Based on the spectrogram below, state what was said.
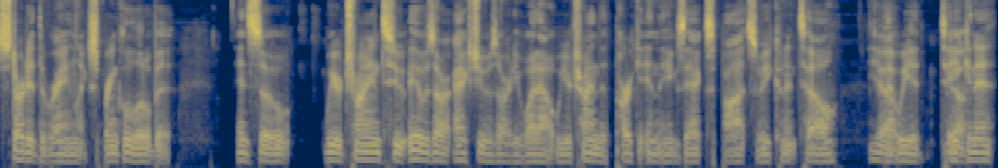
started to rain, like sprinkle a little bit, and so we were trying to. It was our actually it was already wet out. We were trying to park it in the exact spot so he couldn't tell Yeah. that we had taken it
